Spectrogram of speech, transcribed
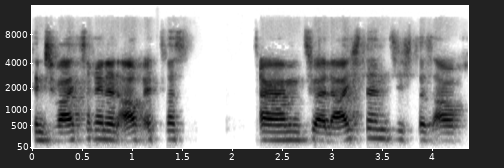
den Schweizerinnen auch etwas ähm, zu erleichtern, sich das auch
